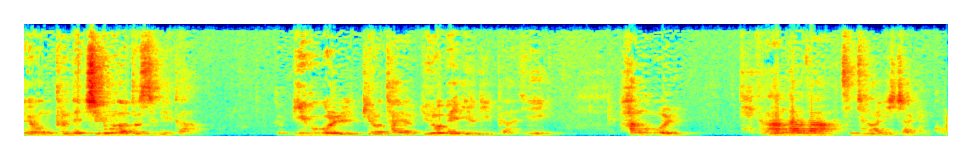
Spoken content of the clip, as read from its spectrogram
여러분, 그런데 지금은 어떻습니까? 그 미국을 비롯하여 유럽에 이르기까지 한국을 대단한 나라다 칭찬하기 시작했고,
